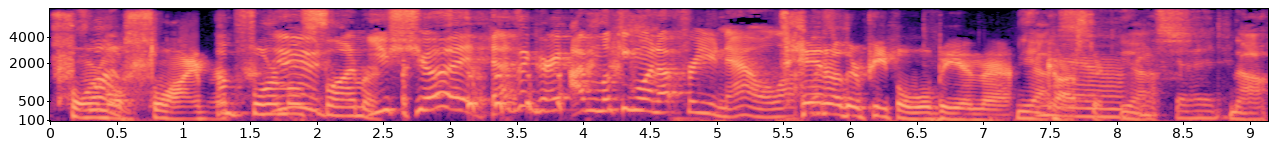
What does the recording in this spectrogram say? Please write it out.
formal Slimer. I'm formal Dude, Slimer. You should. That's a great. I'm looking one up for you now. Lot- Ten other people will be in that Yes. costume. Yeah, Yes. good. No.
